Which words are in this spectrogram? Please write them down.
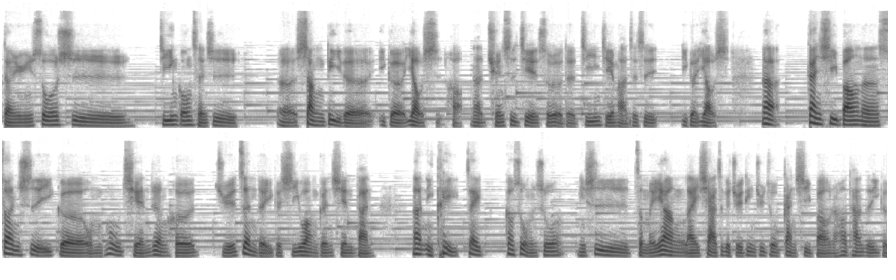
等于说是基因工程是呃上帝的一个钥匙哈，那全世界所有的基因解码这是一个钥匙，那干细胞呢算是一个我们目前任何绝症的一个希望跟仙丹。那你可以再告诉我们说，你是怎么样来下这个决定去做干细胞，然后它的一个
